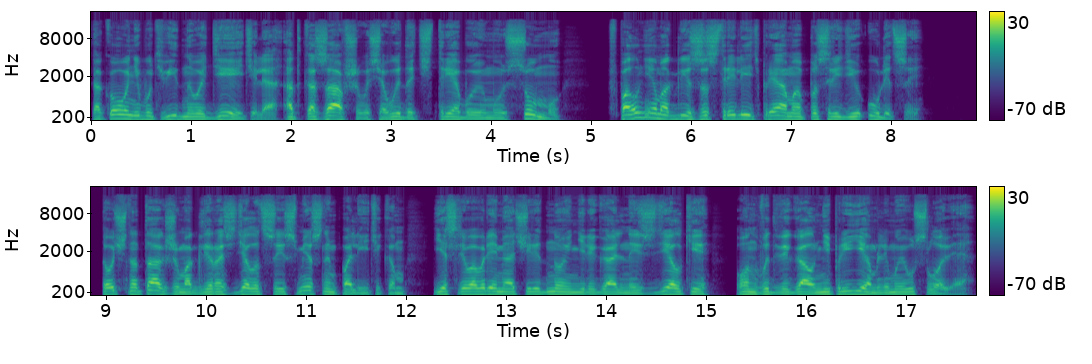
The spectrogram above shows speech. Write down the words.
Какого-нибудь видного деятеля, отказавшегося выдать требуемую сумму, вполне могли застрелить прямо посреди улицы. Точно так же могли разделаться и с местным политиком, если во время очередной нелегальной сделки он выдвигал неприемлемые условия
